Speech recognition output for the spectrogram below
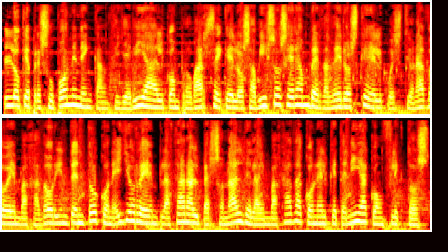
lo que presuponen en Cancillería al comprobarse que los avisos eran verdaderos que el cuestionado embajador intentó con ello reemplazar al personal de la embajada con el que tenía conflictos.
